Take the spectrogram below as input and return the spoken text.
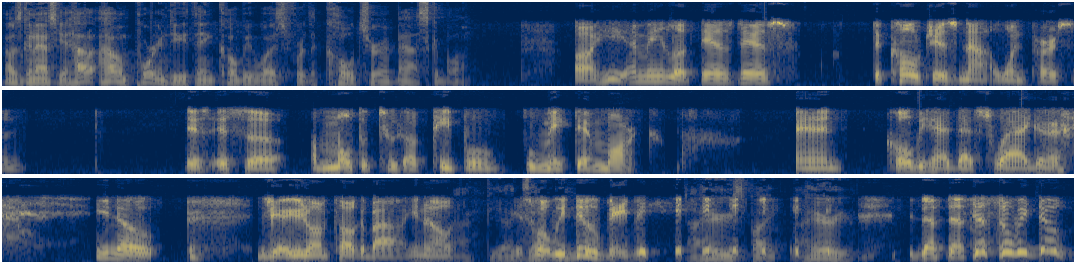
I was going to ask you how how important do you think Kobe was for the culture of basketball? Uh, he. I mean, look. There's there's the culture is not one person. It's it's a, a multitude of people who make their mark. And Kobe had that swagger, you know, Jerry, you know what I'm talking about. You know, yeah, exactly. it's what we do, baby. I hear you, Spike. I hear you. That's that's just what we do.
